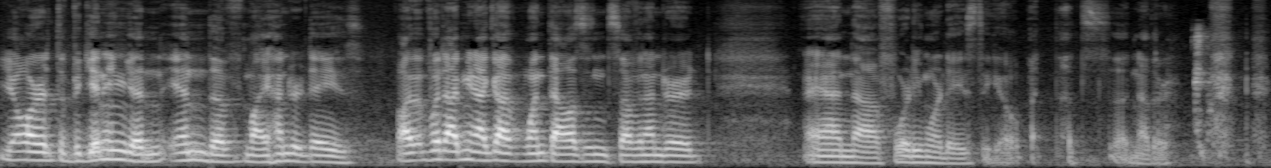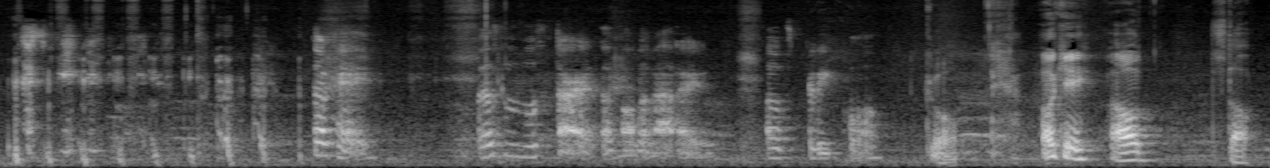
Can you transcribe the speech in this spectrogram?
Y'all are at the beginning and end of my 100 days. But I mean, I got 1,740 uh, more days to go, but that's another. Okay. This is the start. That's all that matters. That was pretty cool. cool. Okay, I'll stop.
